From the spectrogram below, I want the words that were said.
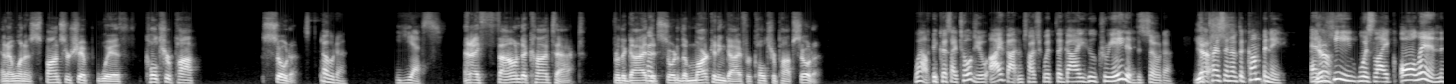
and I want a sponsorship with Culture Pop Soda. Soda. Yes. And I found a contact for the guy that's sort of the marketing guy for Culture Pop Soda. Well, because I told you I got in touch with the guy who created the soda, Yes. the president of the company, and Yeah. he was like all in.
